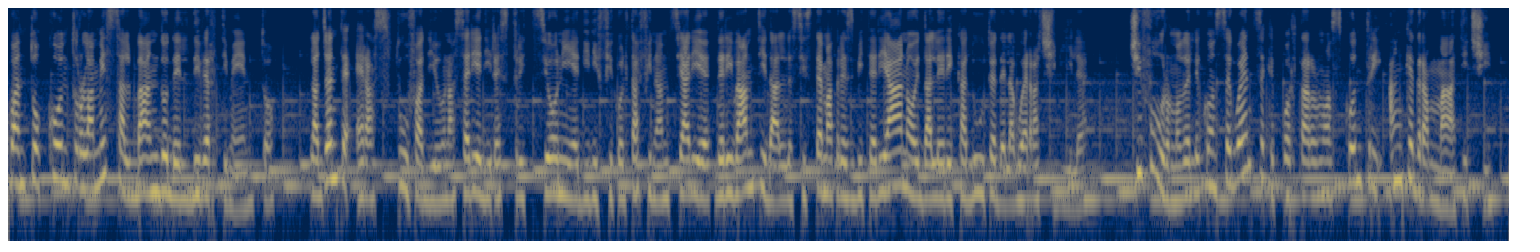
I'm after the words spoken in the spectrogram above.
quanto contro la messa al bando del divertimento. La gente era stufa di una serie di restrizioni e di difficoltà finanziarie derivanti dal sistema presbiteriano e dalle ricadute della guerra civile. Ci furono delle conseguenze che portarono a scontri anche drammatici.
